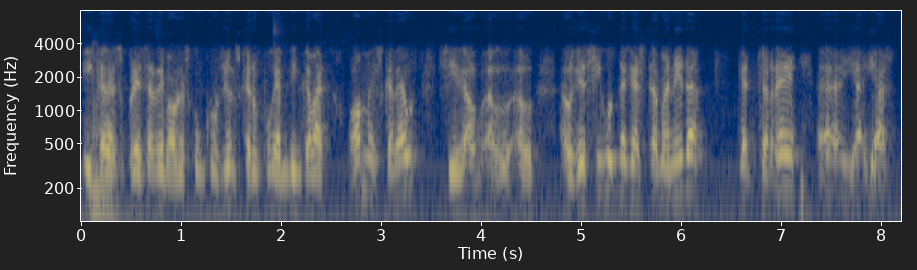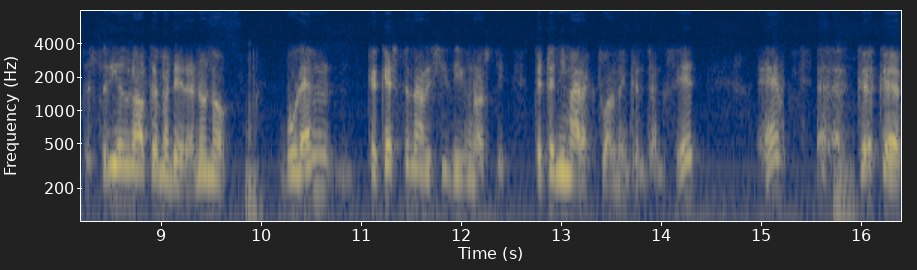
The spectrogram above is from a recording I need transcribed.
i que Mm. després arribar a unes conclusions que no puguem dir acabat. Home, és que veus, si el, el, el, el hagués sigut d'aquesta manera, aquest carrer eh, ja, ja estaria d'una altra manera. No, no. Mm. Volem que aquest anàlisi diagnòstic que tenim ara actualment, que ens han fet, eh, eh, que, que,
